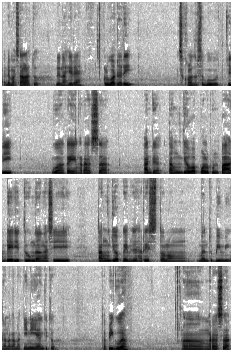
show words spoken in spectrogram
ada masalah tuh. Dan akhirnya keluar dari sekolah tersebut. Jadi gue kayak ngerasa ada tanggung jawab. Walaupun Pak Ade itu nggak ngasih tanggung jawab kayak misalnya Haris tolong bantu bimbing anak-anak ini ya gitu. Tapi gue e, ngerasa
